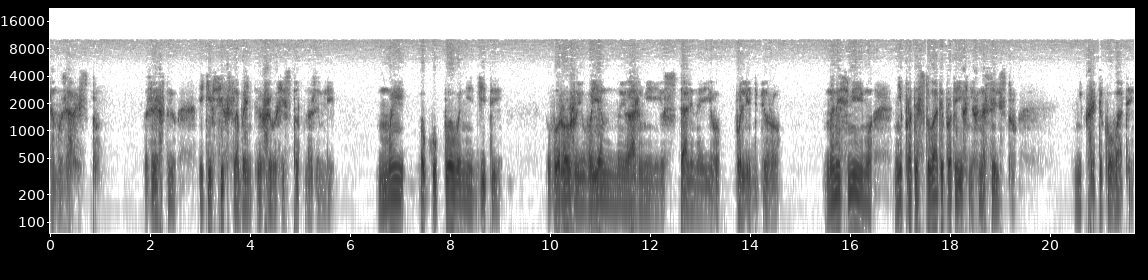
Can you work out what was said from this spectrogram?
самозахисту. Зрештою, як і всіх слабеньких живих істот на землі. Ми окуповані діти ворожою воєнною армією Сталіна і його політбюро. Ми не сміємо ні протестувати проти їхніх насильств, ні критикувати,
